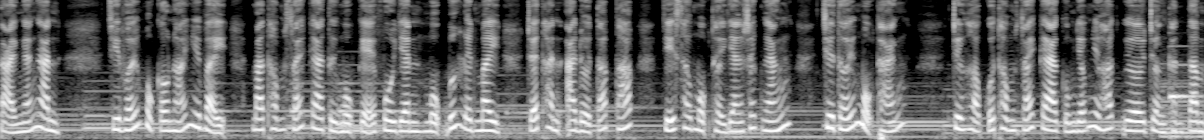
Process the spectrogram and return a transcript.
tại ngán anh. Chỉ với một câu nói như vậy mà Thông soái ca từ một kẻ vô danh một bước lên mây trở thành idol top top chỉ sau một thời gian rất ngắn, chưa tới một tháng. Trường hợp của thông soái ca cũng giống như hot girl Trần Thanh Tâm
